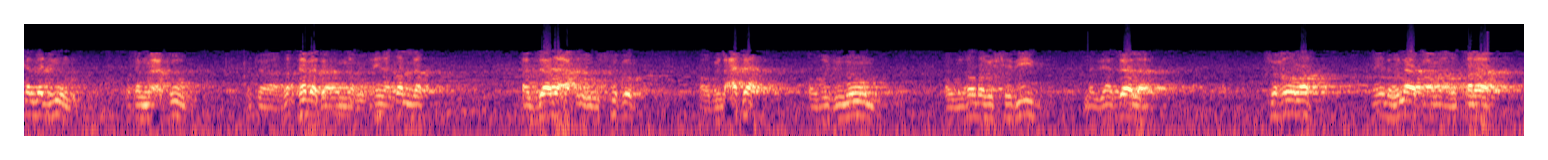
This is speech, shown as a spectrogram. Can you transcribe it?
كالمجنون وكالمعتوب ثبت أنه حين طلق قد زال عقله بالسكر أو بالعتا أو بالجنون أو بالغضب الشديد الذي أزال شعوره فإنه لا يقع معه الطلاق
